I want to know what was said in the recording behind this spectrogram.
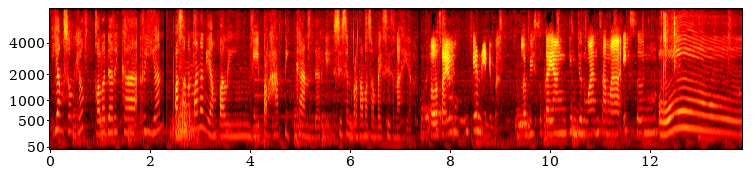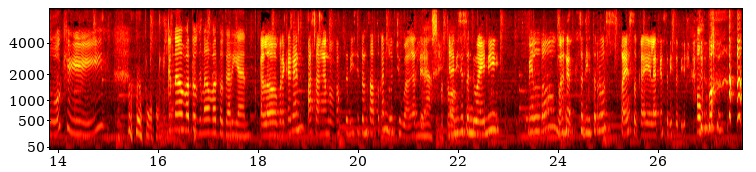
Yang Song Hyuk, kalau dari Kak Rian, pasangan mana nih yang paling diperhatikan dari season pertama sampai season akhir? Kalau saya mungkin ini mbak, lebih suka yang Kim Jun Wan sama Iksun. Oh, oke. Kenapa tuh? Kenapa tuh Karian? Kalau mereka kan pasangan waktu di season 1 kan lucu banget ya. Yes, betul. Yang di season 2 ini melo banget, sedih terus. Saya suka ya lihat yang sedih-sedih. Oh,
